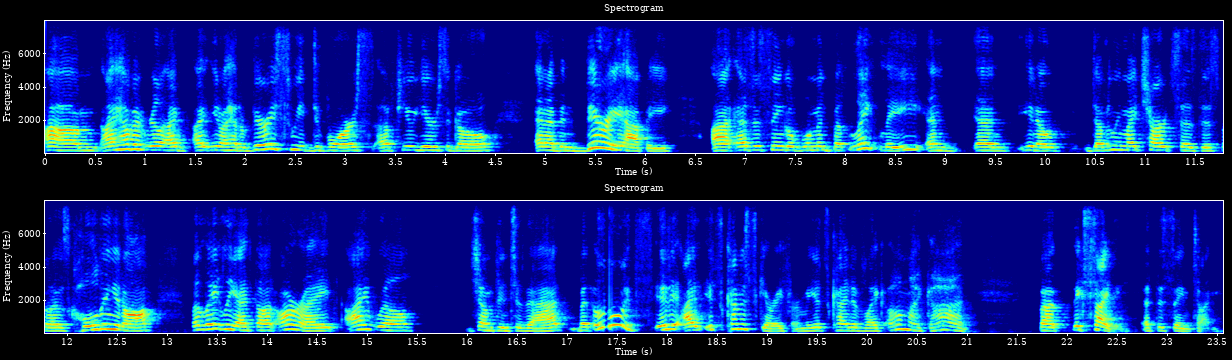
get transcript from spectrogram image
um, I haven't really, I, I, you know, I had a very sweet divorce a few years ago, and I've been very happy uh, as a single woman, but lately, and and you know, definitely my chart says this, but I was holding it off. But lately, I thought, all right, I will jump into that. But oh, it's it, I, it's kind of scary for me. It's kind of like, oh my god, but exciting at the same time.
